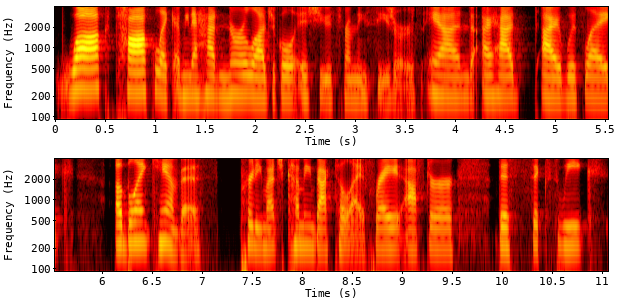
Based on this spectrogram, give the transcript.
walk, talk. Like, I mean, I had neurological issues from these seizures, and I had, I was like a blank canvas, pretty much coming back to life, right? After this six week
